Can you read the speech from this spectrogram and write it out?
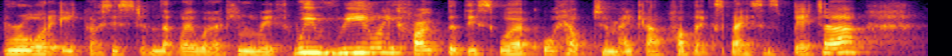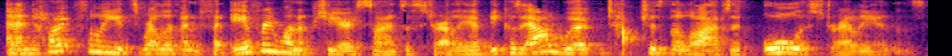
broad ecosystem that we're working with. We really hope that this work will help to make our public spaces better and hopefully it's relevant for everyone at Geoscience Australia because our work touches the lives of all Australians.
